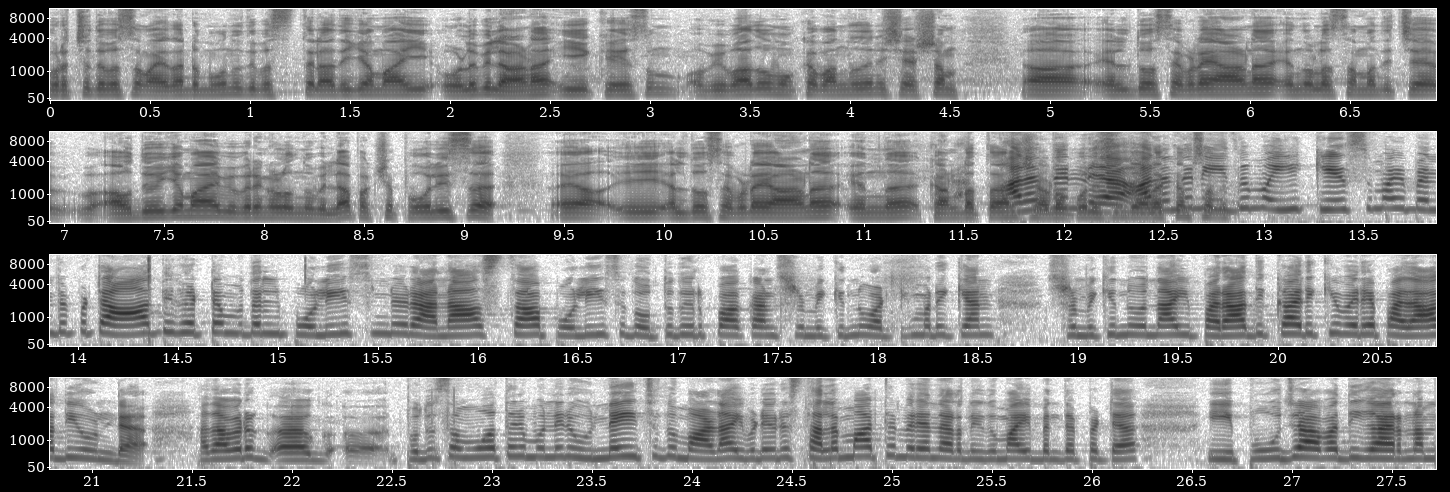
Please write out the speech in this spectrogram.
കുറച്ച് ദിവസം ഏതാണ്ട് മൂന്ന് ദിവസത്തിലധികമായി ഒളിവിലാണ്. ഈ കേസും വിവാദവും ഒക്കെ വന്നതിന് ശേഷം എൽദോസ് എവിടെയാണ് എന്നുള്ളത് സംബന്ധിച്ച് ഔദ്യോഗികമായ വിവരങ്ങളൊന്നുമില്ല. പക്ഷേ പോലീസ് ഈ എൽദോസ് എവിടെയാണ് എന്ന് കണ്ടെത്താൻ ഷാഡോ പോലീസിന്റെ അടക്കം ഈ കേസുമായി ബന്ധപ്പെട്ട ആദ്യഘട്ടം മുതൽ പോലീസിന്റെ ഒരു അനാസ്ഥ പോലീസ് ഇത് ഒത്തുതീർപ്പാക്കാൻ ശ്രമിക്കുന്നു അട്ടിമറിക്കാൻ ശ്രമിക്കുന്നു എന്ന ഈ പരാതിക്കാരിക്ക് വരെ പരാതിയുണ്ട്. അത് അവർ പൊതുസമൂഹത്തിന് മുന്നിൽ ഉന്നയിച്ചതുമാണ്. ഇവിടെ ഒരു സ്ഥലം മാറ്റം വരെ നടന്നു. ഇതുമായി ബന്ധപ്പെട്ട് ഈ പൂജാവധി കാരണം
